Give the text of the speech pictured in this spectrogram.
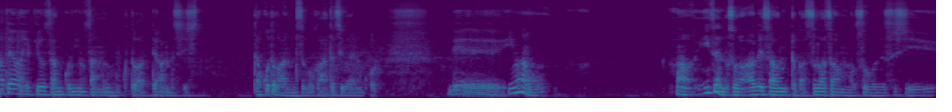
鳩山幸夫さん、小仁さんも僕と会って話したことがあるんです僕は二十歳ぐらいの頃。で、今の、まあ、以前のその安倍さんとか菅さんもそうですし、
